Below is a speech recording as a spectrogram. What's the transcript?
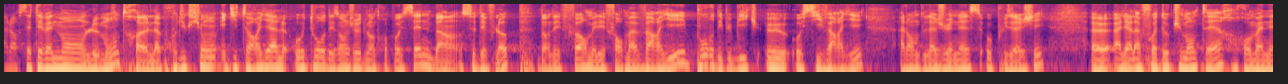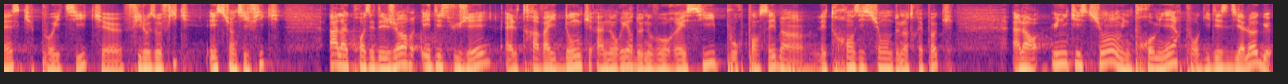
Alors cet événement le montre, la production éditoriale autour des enjeux de l'Anthropocène ben, se développe dans des formes et des formats variés pour des publics eux aussi variés, allant de la jeunesse aux plus âgés. Euh, elle est à la fois documentaire, romanesque, poétique, euh, philosophique et scientifique à la croisée des genres et des sujets. Elle travaille donc à nourrir de nouveaux récits pour penser ben, les transitions de notre époque. Alors, une question, une première pour guider ce dialogue,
